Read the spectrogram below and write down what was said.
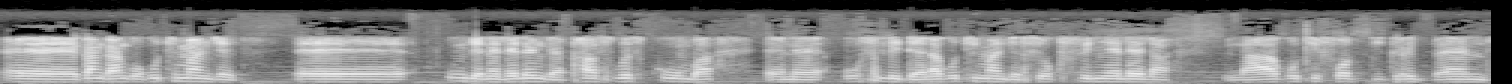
eh kangangokuthi manje eh ungenelele ngaphasi kwesikhumba and eh, usilidela ukuthi manje siyokufinyelela la kuthi fourth degree burns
